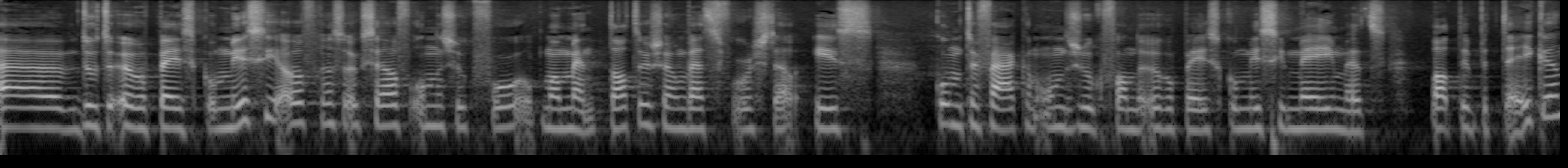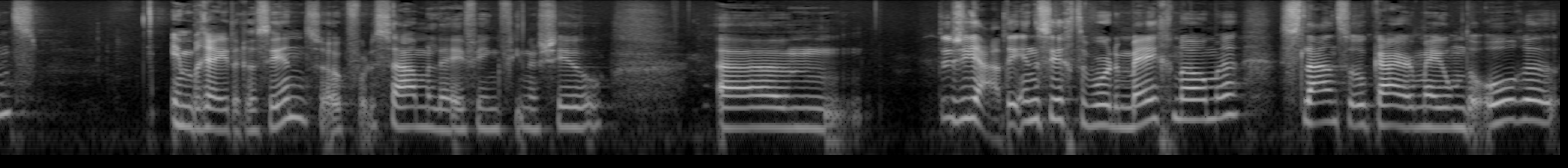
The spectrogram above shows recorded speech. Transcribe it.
Uh, doet de Europese Commissie overigens ook zelf onderzoek voor. Op het moment dat er zo'n wetsvoorstel is, komt er vaak een onderzoek van de Europese Commissie mee met wat dit betekent. In bredere zin, dus ook voor de samenleving, financieel. Um, dus ja, de inzichten worden meegenomen. Slaan ze elkaar ermee om de oren?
